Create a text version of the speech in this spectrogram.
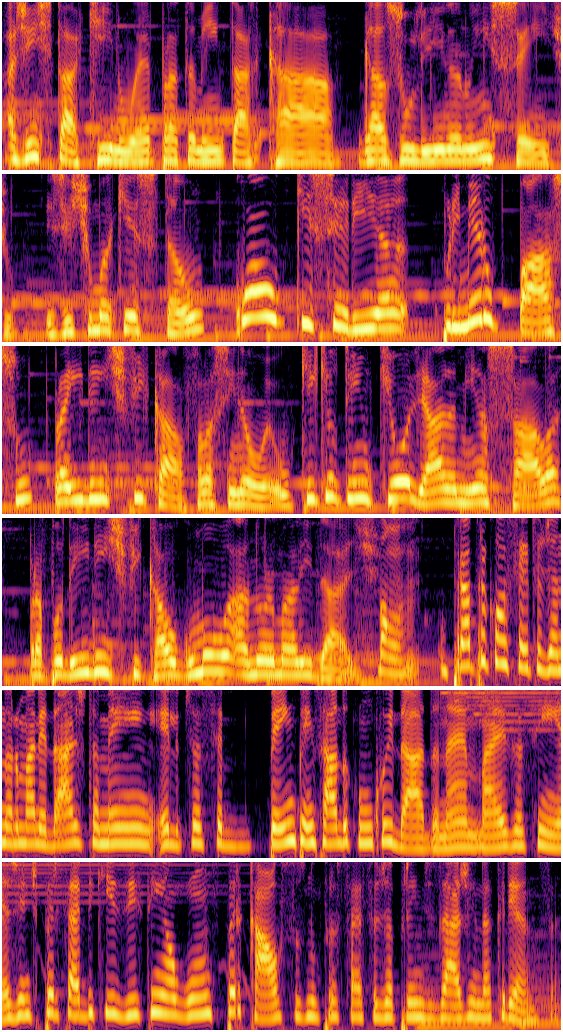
A gente está aqui não é para também tacar gasolina no incêndio. Existe uma questão, qual que seria primeiro passo para identificar. Fala assim, não, o que, que eu tenho que olhar na minha sala para poder identificar alguma anormalidade? Bom, o próprio conceito de anormalidade também ele precisa ser bem pensado com cuidado, né? Mas assim, a gente percebe que existem alguns percalços no processo de aprendizagem da criança.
